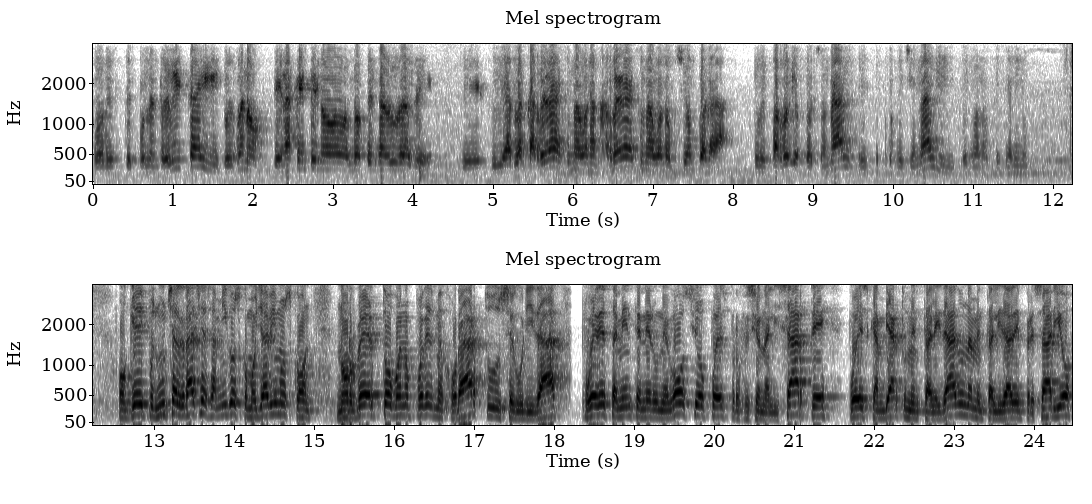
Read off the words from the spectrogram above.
por, este, por la entrevista y pues bueno, que la gente no, no tenga dudas de, estudiar la carrera. Es una buena carrera, es una buena opción para su desarrollo personal, este, profesional y pues bueno, que se anime. Ok, pues muchas gracias amigos. Como ya vimos con Norberto, bueno, puedes mejorar tu seguridad, puedes también tener un negocio, puedes profesionalizarte, puedes cambiar tu mentalidad, una mentalidad de empresario.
